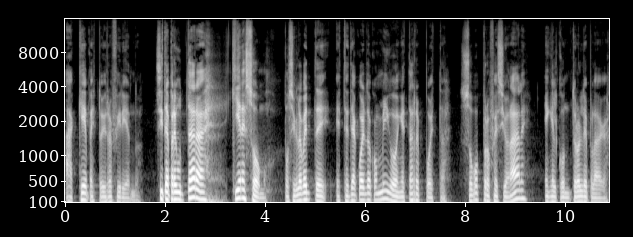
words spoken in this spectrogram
a qué me estoy refiriendo. Si te preguntara quiénes somos, posiblemente estés de acuerdo conmigo en esta respuesta. Somos profesionales en el control de plagas.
